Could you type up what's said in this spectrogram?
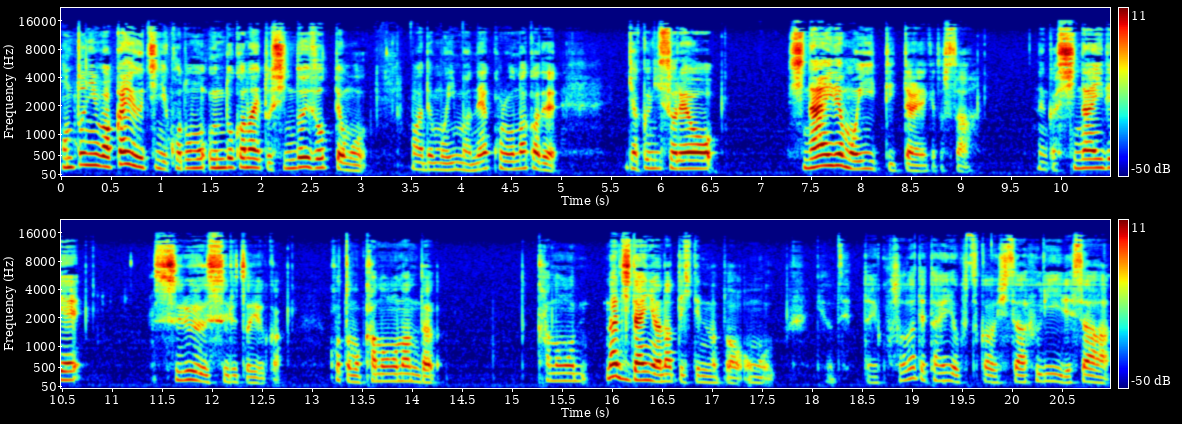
本当に若いうちに子供産んどかないとしんどいぞって思う。まあでも今ねコロナ禍で逆にそれをしないでもいいって言ったらいいけどさなんかしないでスルーするというかことも可能なんだ可能な時代にはなってきてるなとは思う。けど絶対子育て体力使うしさフリーでさ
